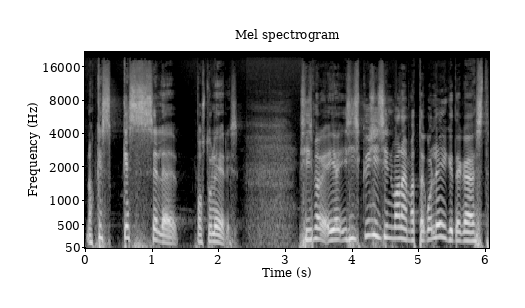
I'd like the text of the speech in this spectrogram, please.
noh, kes, kes selle postuleeris? siis ma, ja siis küsisin vanemate kolleegide käest,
